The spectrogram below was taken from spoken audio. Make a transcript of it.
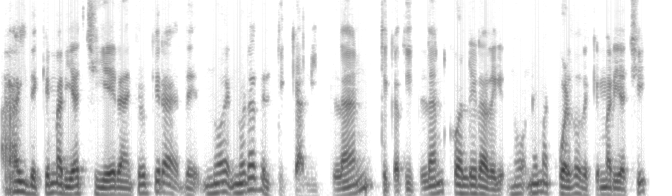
Ay, ¿de qué mariachi eran? Creo que era de, no, no era del Tecalitlán, Tecatitlán, ¿cuál era? De, no, no me acuerdo de qué mariachi,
